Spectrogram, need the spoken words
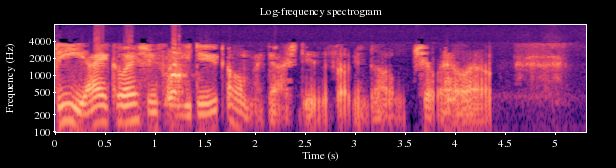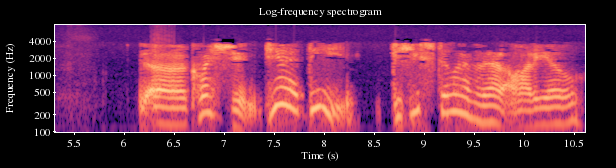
Dee, I had a question for you, dude. Oh my gosh, dude, fucking chill the hell out. Uh, question. Yeah, Dee, do you still have that audio?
